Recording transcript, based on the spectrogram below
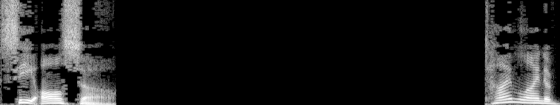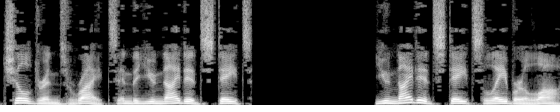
See also. Timeline of children's rights in the United States United States labor law.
